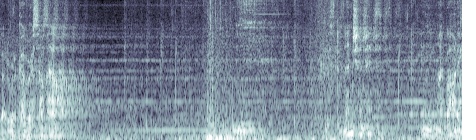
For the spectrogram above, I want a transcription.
Gotta recover somehow. This dimension is healing my body.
